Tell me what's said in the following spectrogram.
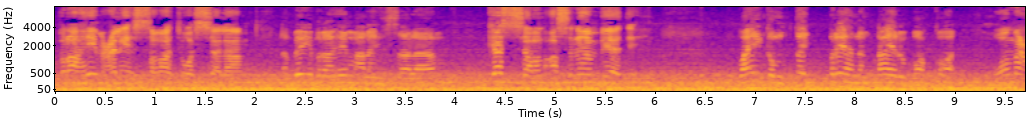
إبراهيم عليه الصلاة والسلام នប៊ីអ៊ីប្រាហ៊ីមអាឡៃហ៊ីសសាឡាម كسر الأصنام بيده វាយកំទេចព្រះនឹងដៃរបស់គាត់ ومع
